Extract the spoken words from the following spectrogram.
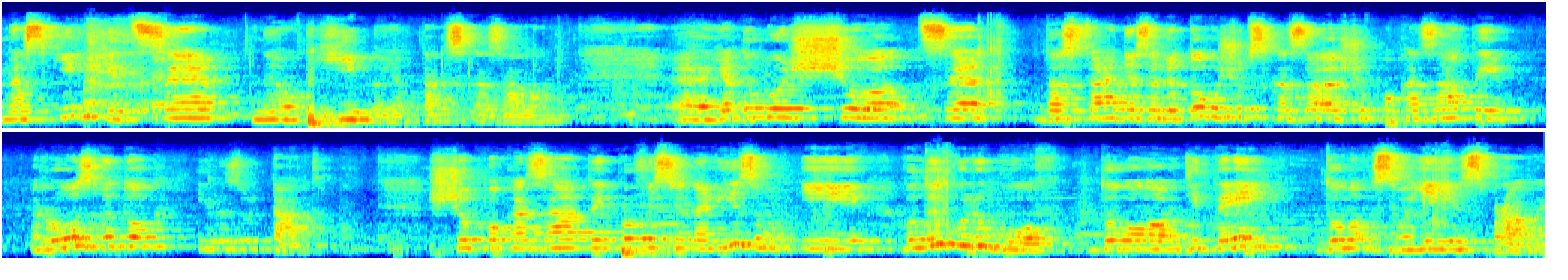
наскільки це необхідно, я б так сказала. Е, Я думаю, що це достатньо для того, щоб сказати, щоб показати розвиток і результат, щоб показати професіоналізм і велику любов до дітей, до своєї справи.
